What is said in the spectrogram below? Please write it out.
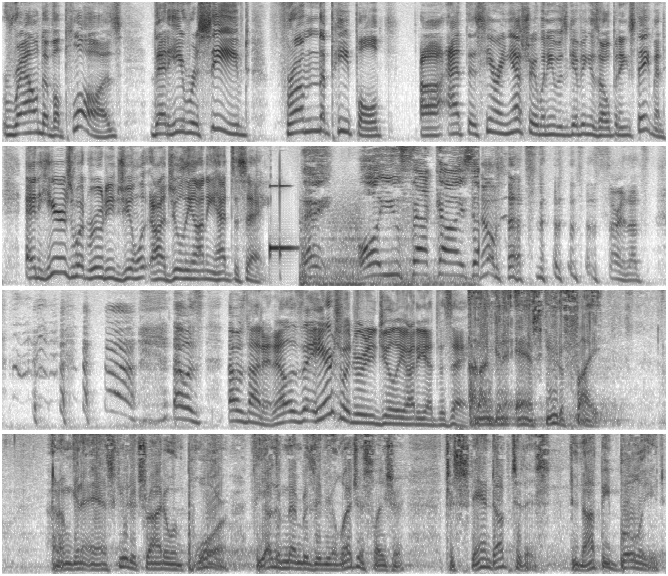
round of applause that he received from the people uh, at this hearing yesterday when he was giving his opening statement. And here's what Rudy Giul uh, Giuliani had to say. Hey, all you fat guys. No, that's, sorry, that's. that was that was not it. Was, here's what Rudy Giuliani had to say. And I'm going to ask you to fight. And I'm going to ask you to try to implore the other members of your legislature to stand up to this. Do not be bullied.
